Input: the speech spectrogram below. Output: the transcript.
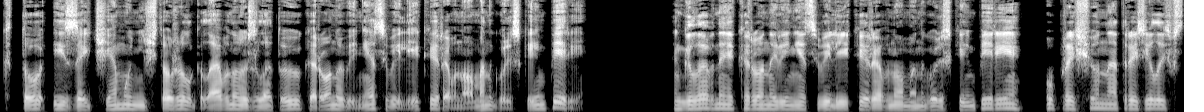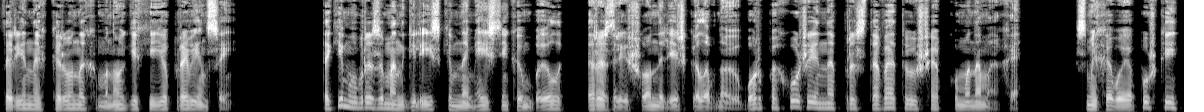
Кто и зачем уничтожил главную золотую корону-венец Великой равно Монгольской империи? Главная корона-венец Великой равно Монгольской империи упрощенно отразилась в старинных коронах многих ее провинций. Таким образом, английским наместникам был разрешен лишь головной убор, похожий на простоватую шапку Мономаха, с меховой опушкой,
